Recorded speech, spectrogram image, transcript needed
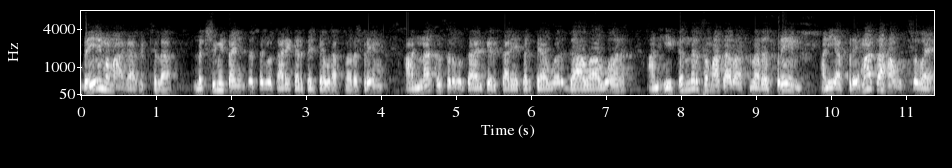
प्रेम मागा विठ्ठला. लक्ष्मीताईंचं सगळं कार्यकर्त्यांच्यावर असणारं प्रेम. अण्णाचं सर्व कार्यकर्त्यावर गावावर आणि एकंदर समाजावर असणारं प्रेम. आणि या प्रेमाचा हा उत्सव आहे.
